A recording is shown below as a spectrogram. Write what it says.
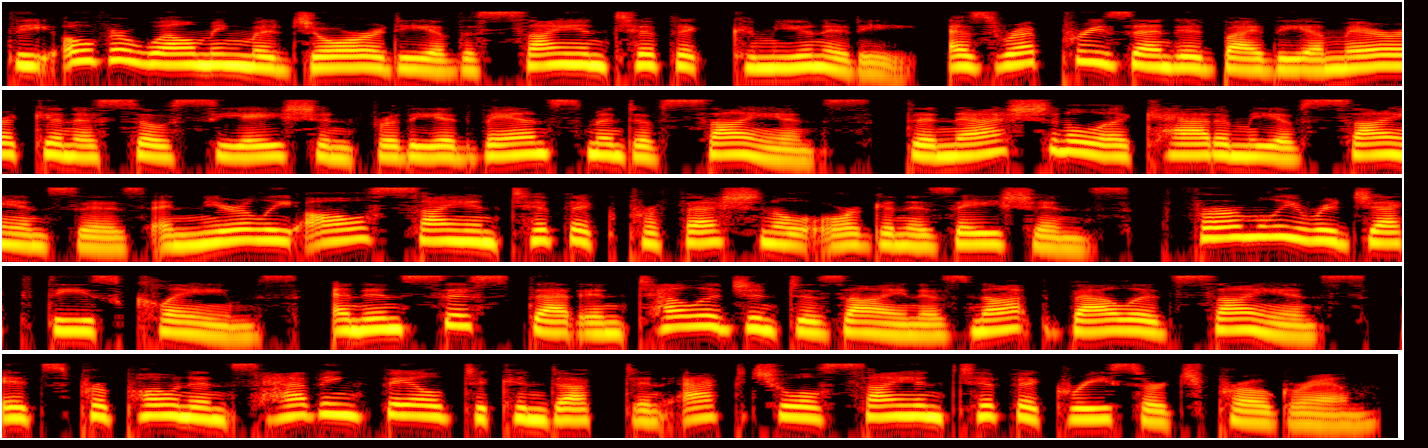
the overwhelming majority of the scientific community, as represented by the American Association for the Advancement of Science, the National Academy of Sciences and nearly all scientific professional organizations, firmly reject these claims, and insist that intelligent design is not valid science, its proponents having failed to conduct an actual scientific research program.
